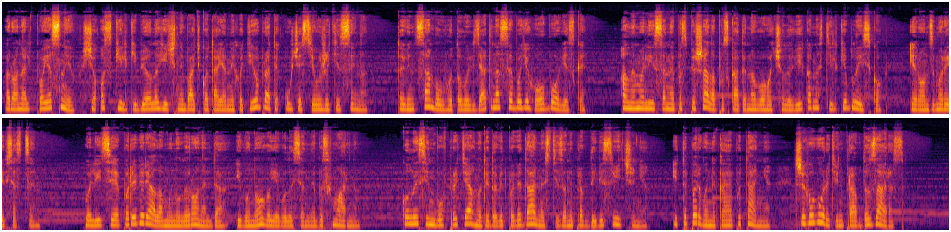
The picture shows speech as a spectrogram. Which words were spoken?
Рональд пояснив, що оскільки біологічний батько Тая не хотів брати участі у житті сина, то він сам був готовий взяти на себе його обов'язки. Але Меліса не поспішала пускати нового чоловіка настільки близько, і Рон змирився з цим. Поліція перевіряла минуле Рональда, і воно виявилося небезхмарним. Колись він був притягнутий до відповідальності за неправдиві свідчення, і тепер виникає питання, чи говорить він правду зараз.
